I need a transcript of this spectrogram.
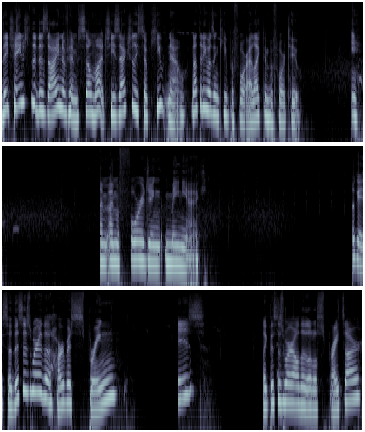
They changed the design of him so much. He's actually so cute now. Not that he wasn't cute before. I liked him before too. Eh. I'm, I'm a foraging maniac. Okay, so this is where the harvest spring is. Like, this is where all the little sprites are.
